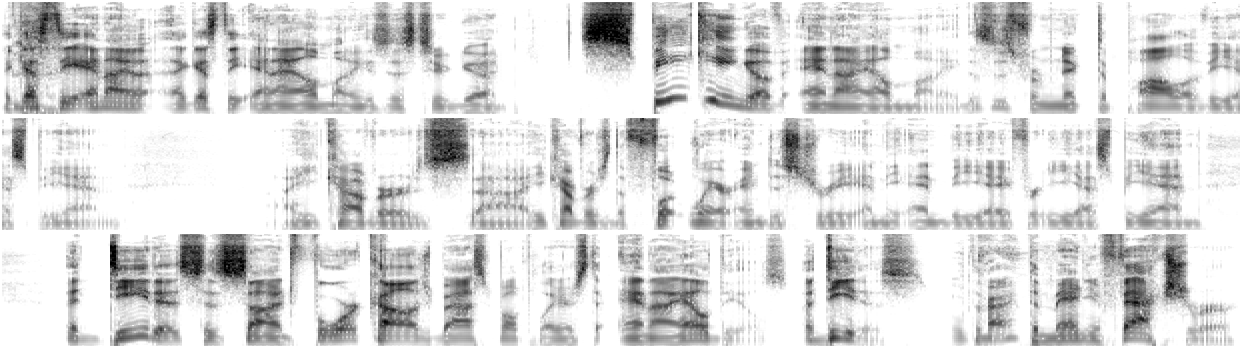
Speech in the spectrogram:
I guess the NIL, I guess the NIL money is just too good. Speaking of NIL money, this is from Nick DePaul of ESPN. Uh, he covers uh, he covers the footwear industry and the NBA for ESPN. Adidas has signed four college basketball players to NIL deals. Adidas, the- Okay. the, manufacturer.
